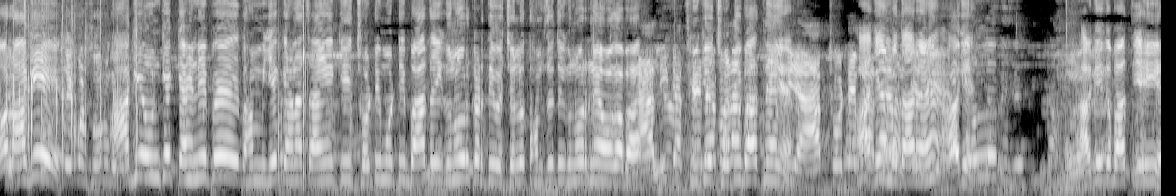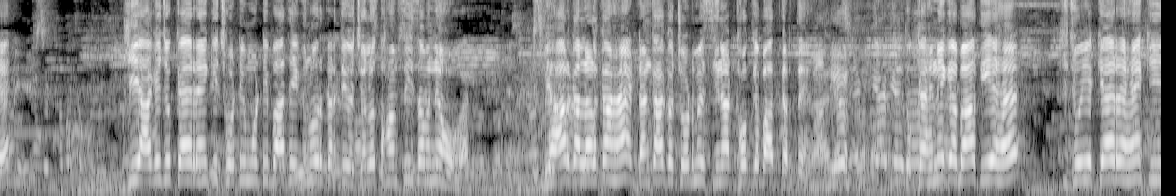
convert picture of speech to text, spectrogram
और आगे आगे उनके कहने पे हम ये कहना चाहेंगे कि छोटी मोटी बात इग्नोर करते हुए चलो तो हमसे तो इग्नोर नहीं होगा भाई क्योंकि छोटी बात नहीं है। आप छोटे आगे हम बता रहे हैं। आगे। आगे की बात यही है। कि आगे जो कह रहे हैं कि छोटी मोटी बात इग्नोर करते हुए चलो तो हमसे ही नहीं होगा। बिहार का लड़का है, डंका को चोट में सीना ठोक के बात करते हैं। तो कहने का बात यह है कि जो ये कह रहे हैं कि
